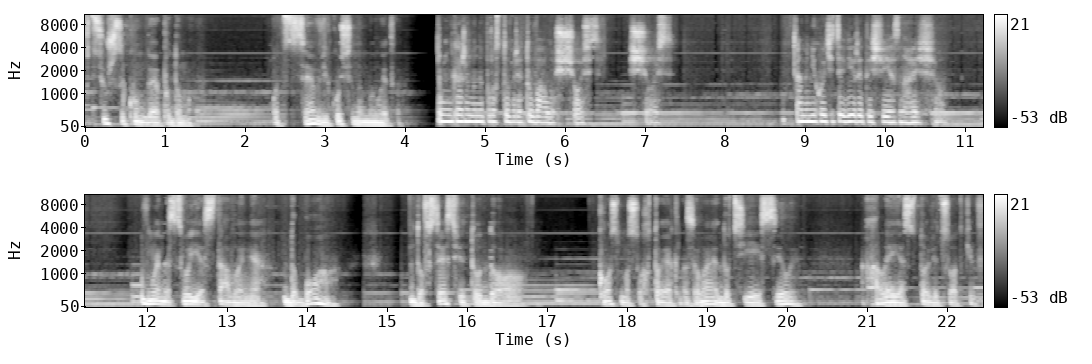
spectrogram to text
В цю ж секунду я подумав: оце Вікусіна молитва. Він каже, мене просто врятувало щось, щось. А мені хочеться вірити, що я знаю, що. В мене своє ставлення до Бога, до Всесвіту, до космосу, хто як називає, до цієї сили. Але я 100%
